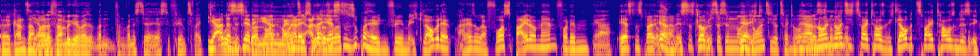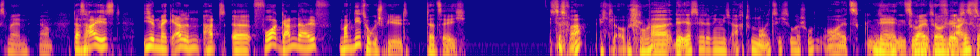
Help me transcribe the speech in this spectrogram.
Äh, ganz am Ja, aber das war möglicherweise, wann, von wann ist der erste Film? 2000 Ja, das ist ja der, er, einer 99 der allerersten? Superheldenfilme. Ich glaube, der war der sogar vor Spider-Man, vor dem Ja. ersten Spider-Man. Ja, dann ist das, glaube ich. ist das in ja, ich- 99 oder 2000 Ja, oder ist das noch 99, was? 2000. Ich glaube, 2000 ist X-Men. Ja. Das heißt, Ian McAllen hat äh, vor Gandalf Magneto gespielt. Tatsächlich. Ist das wahr? Ich glaube schon. War der erste Herr der Ringe nicht 98 sogar schon? Oh, jetzt. nee, gefährliches 2001, Pflaster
